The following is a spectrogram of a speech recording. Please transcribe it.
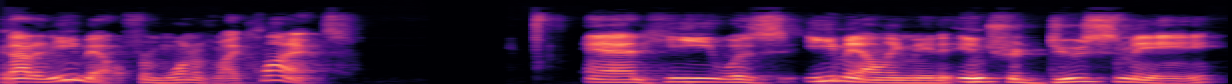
got an email from one of my clients. And he was emailing me to introduce me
